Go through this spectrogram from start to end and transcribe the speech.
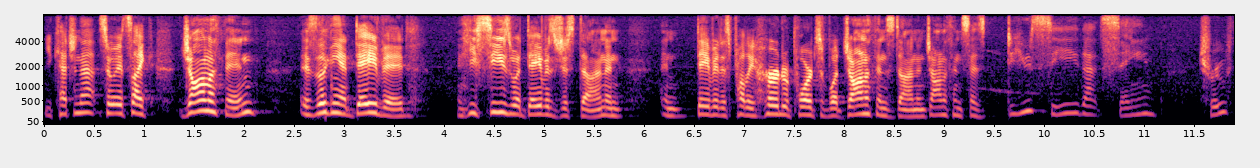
You catching that? So it's like Jonathan is looking at David and he sees what David's just done. And, and David has probably heard reports of what Jonathan's done. And Jonathan says, Do you see that same truth?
